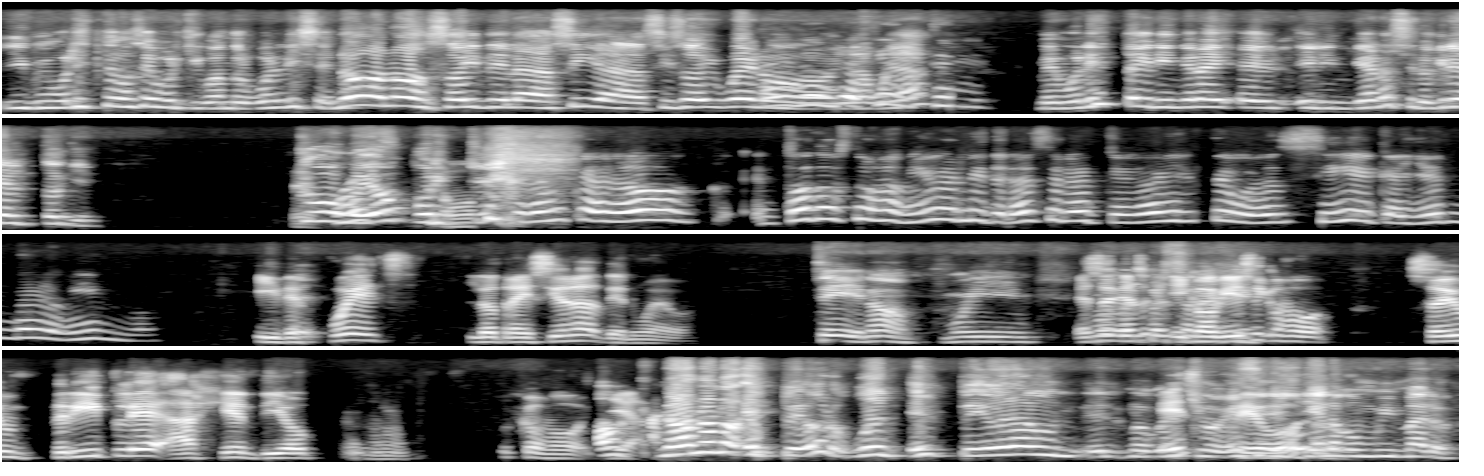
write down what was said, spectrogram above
y me molesta no sé, porque cuando el güey le dice, no, no, soy de la CIA, sí soy bueno, y la weá, me molesta que el Indiana, el, Indiana se lo crea al toque. ¿Cómo, pues, weón? ¿Por qué? Se lo han cagado, todos tus amigos literal se lo han cagado y este weón sigue cayendo lo mismo. Y después lo traiciona de nuevo. Sí, no, muy. Eso, y como que dice como, soy un triple agente, yo. Como, oh, ya. No, no, no, es peor, bueno, es peor aún. El, me acuerdo ¿Es, que el diálogo muy malo.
